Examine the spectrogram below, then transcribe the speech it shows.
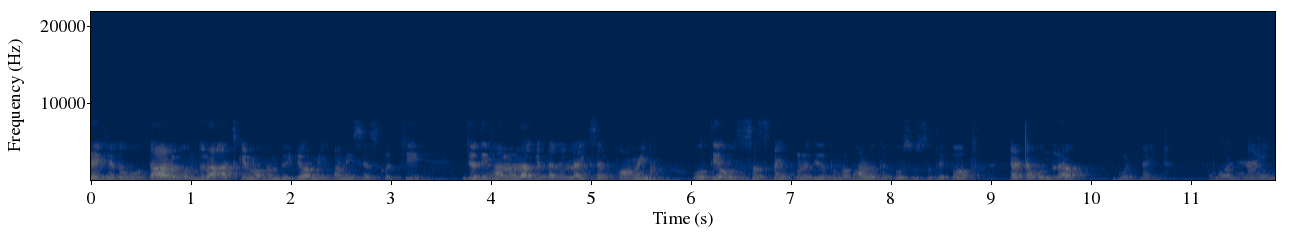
রেখে দেবো। তাহলে বন্ধুরা, আজকের মতন ভিডিও আমি এখানেই শেষ করছি। যদি ভালো লাগে তাহলে লাইক শেয়ার কমেন্ট অতি অবশ্যই সাবস্ক্রাইব করে দিও। তোমরা ভালো থেকো, সুস্থ থেকো। টাটা বন্ধুরা গুড নাইট গুড নাইট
